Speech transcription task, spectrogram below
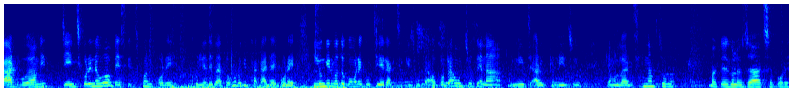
কাটবো, আমি চেঞ্জ করে নেব, বেশ কিছুক্ষণ পরে খুলে দেবে, এত বড় কি থাকা যায় পরে? লুঙ্গির মতো কোমরে গুটিয়ে রাখছি কিছুটা, অতটা উঁচুতে না, নিচ, আর একটু নিচু, কেমন লাগছে? না, চলো, বাকি এগুলো যা আছে পরে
